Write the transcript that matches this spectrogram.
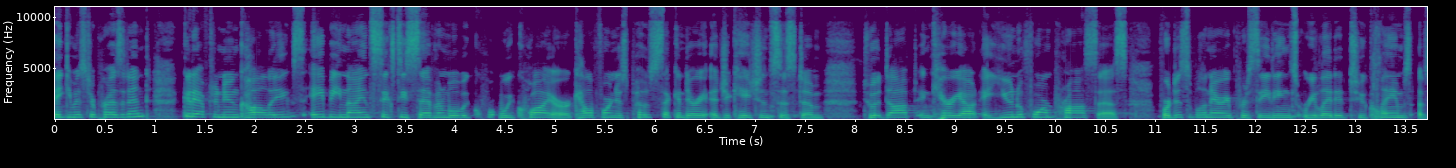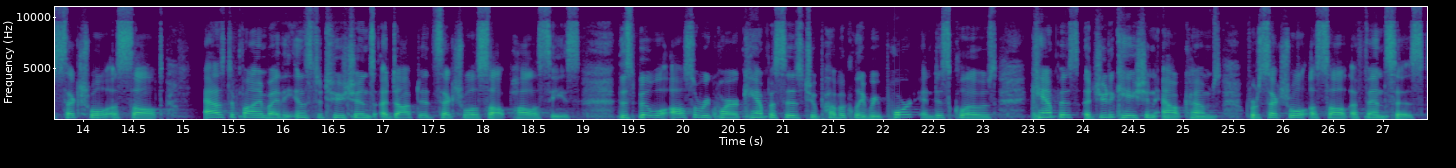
Thank you, Mr. President. Good afternoon, colleagues. AB 967 will requ- require California's post-secondary education system to adopt and carry out a uniform process for disciplinary proceedings related to claims of sexual assault as defined by the institution's adopted sexual assault policies. This bill will also require campuses to publicly report and disclose campus adjudication outcomes for sexual assault offenses.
